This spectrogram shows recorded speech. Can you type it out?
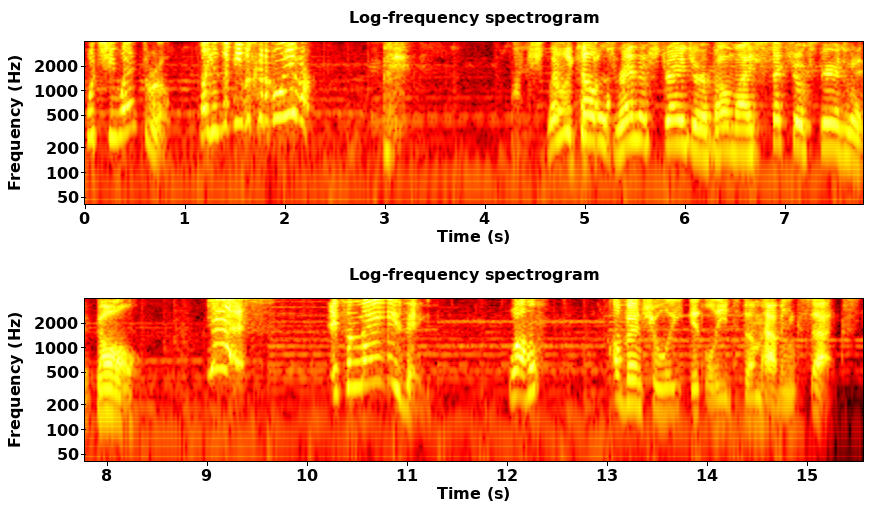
what she went through, like as if he was gonna believe her. Like, Let me like, tell this oh. random stranger about my sexual experience with a doll. Yes, it's amazing. Well, eventually it leads them having sex.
